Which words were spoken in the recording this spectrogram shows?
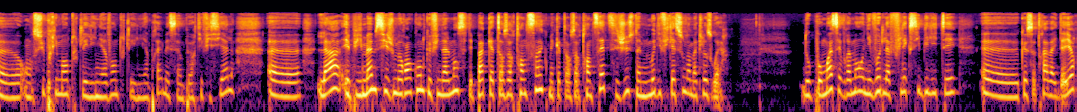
euh, en supprimant toutes les lignes avant, toutes les lignes après, mais c'est un peu artificiel. Euh, là, et puis même si je me rends compte que finalement, ce n'était pas 14h35, mais 14h37, c'est juste une modification dans ma closeware. Donc pour moi, c'est vraiment au niveau de la flexibilité euh, que ce travaille. D'ailleurs,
